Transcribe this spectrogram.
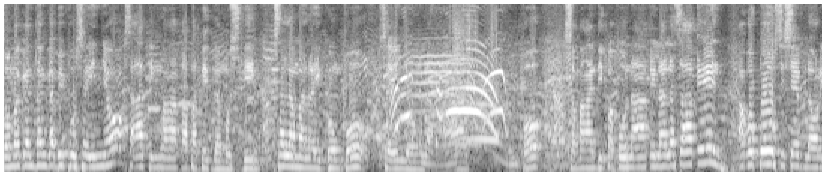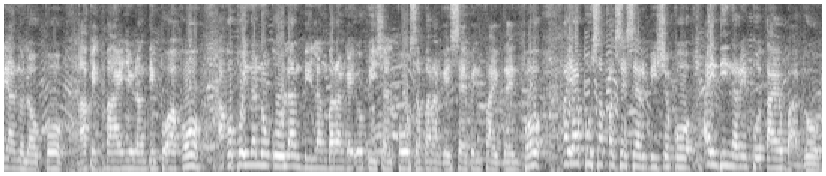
So magandang gabi po sa inyo, sa ating mga kapatid na Muslim. Salamalaikum po sa inyong lahat. Yun po, sa mga hindi pa po nakakilala sa akin, ako po si Seb Laureano Lau po. Kapitbahay nyo lang din po ako. Ako po'y nanungkulan bilang barangay official po sa barangay 759 po. Kaya po sa pagseservisyo po ay hindi na rin po tayo bago.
